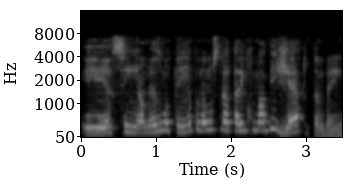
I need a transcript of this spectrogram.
E assim, ao mesmo tempo, não nos tratarem como objeto também,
